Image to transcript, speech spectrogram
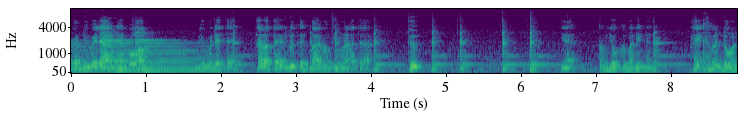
แบบนี้ไม่ได้นะ เพราะว่านิ้วไม่ได้แตะถ้าเราแตะลึกเกินไปบางทีมันอาจจะทึบเนี่ยต้องยกขึ้นมานิดนึงให้ให้มันโดน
